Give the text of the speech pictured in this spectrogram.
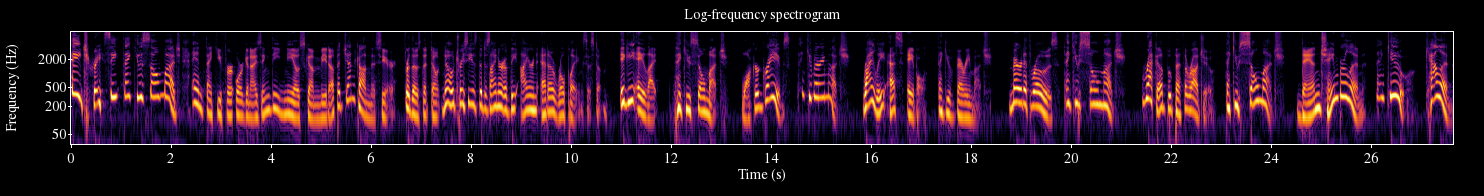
hey Tracy, thank you so much. And thank you for organizing the Neo Scum meetup at Gen Con this year. For those that don't know, Tracy is the designer of the Iron Edda role playing system. Iggy A Light, thank you so much. Walker Graves, thank you very much. Riley S. Abel, thank you very much. Meredith Rose, thank you so much. Rekha Bupetharaju, thank you so much. Dan Chamberlain, thank you. Callan,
